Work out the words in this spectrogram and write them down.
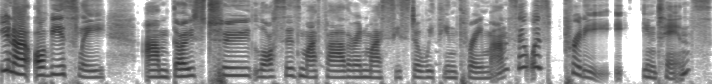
you know, obviously, um, those two losses, my father and my sister, within three months, it was pretty intense,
